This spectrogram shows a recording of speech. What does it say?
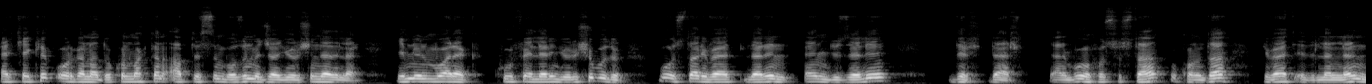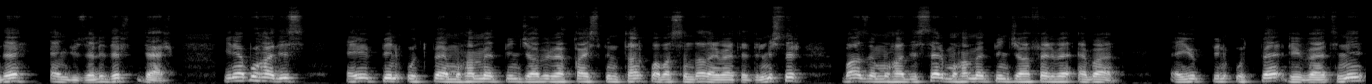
erkeklik organına dokunmaktan abdestin bozulmayacağı görüşündedirler. İbnül Mübarek Kufelilerin görüşü budur. Bu usta rivayetlerin en güzelidir der. Yani bu hususta, bu konuda rivayet edilenlerin de en güzelidir der. Yine bu hadis Eyüp bin Utbe, Muhammed bin Cabir ve Kays bin Talk babasından da rivayet edilmiştir. Bazı muhaddisler Muhammed bin Cafer ve Eba Eyüp bin Utbe rivayetini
